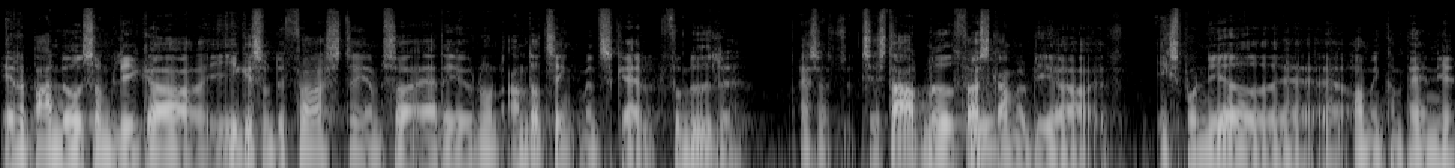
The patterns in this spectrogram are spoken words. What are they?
eller bare noget, som ligger ikke som det første, jamen så er det jo nogle andre ting, man skal formidle. Altså til start med, første mm. gang man bliver eksponeret øh, om en kampagne,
